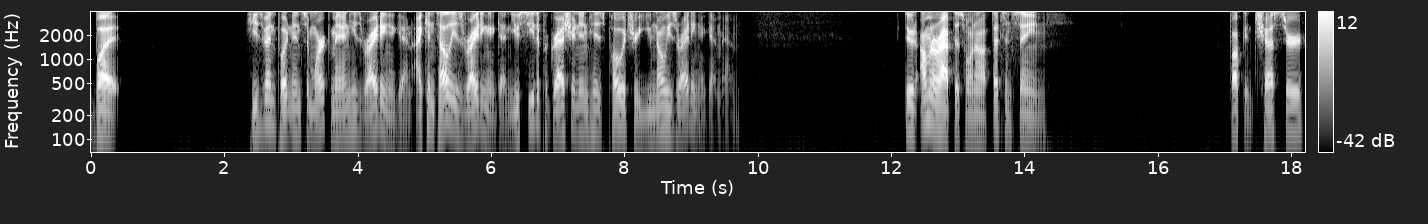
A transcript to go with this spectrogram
But he's been putting in some work, man. He's writing again. I can tell he's writing again. You see the progression in his poetry. You know he's writing again, man. Dude, I'm going to wrap this one up. That's insane. Fucking Chester.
